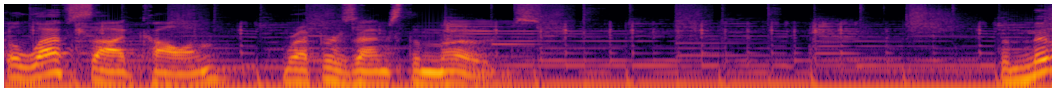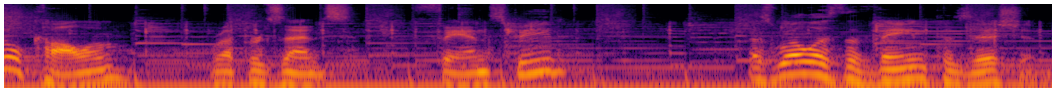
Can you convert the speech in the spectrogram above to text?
The left side column represents the modes. The middle column represents fan speed, as well as the vane position.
